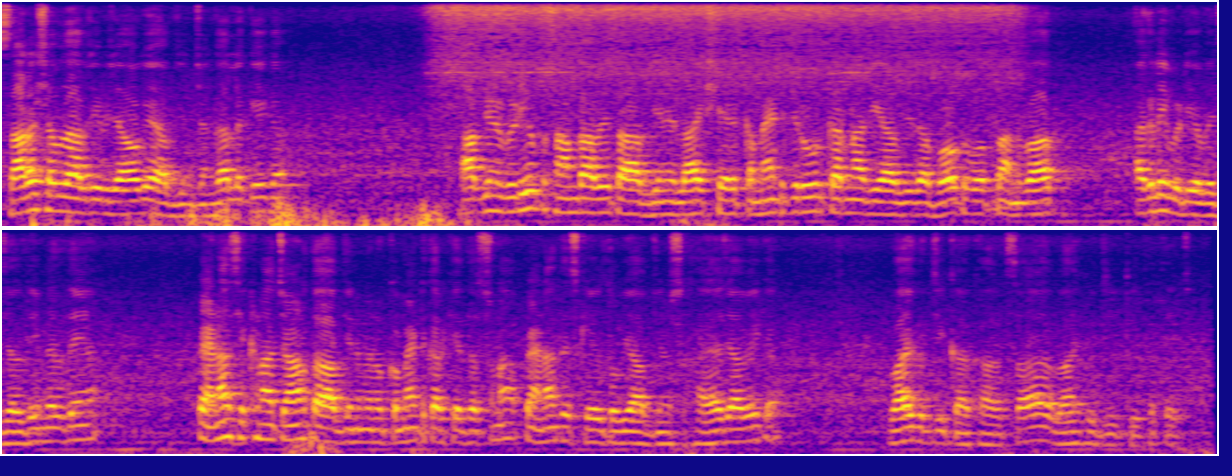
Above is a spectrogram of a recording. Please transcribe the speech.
ਸਾਰਾ ਸ਼ਬਦ ਆਪ ਜੀ ਵਜਾਓਗੇ, ਆਪ ਜੀ ਨੂੰ ਚੰਗਾ ਲੱਗੇਗਾ। ਆਪ ਜੀ ਨੂੰ ਵੀਡੀਓ ਪਸੰਦ ਆਵੇ ਤਾਂ ਆਪ ਜੀ ਨੇ ਲਾਈਕ ਸ਼ੇਅਰ ਕਮੈਂਟ ਜ਼ਰੂਰ ਕਰਨਾ ਜੀ। ਆਪ ਜੀ ਦਾ ਬਹੁਤ ਬਹੁਤ ਧੰਨਵਾਦ। ਅਗਲੀ ਵੀਡੀਓ ਵਿੱਚ ਜਲਦੀ ਮਿਲਦੇ ਹਾਂ। ਭੈਣਾਂ ਸਿੱਖਣਾ ਚਾਹਣ ਤਾਂ ਆਪ ਜੀ ਨੇ ਮੈਨੂੰ ਕਮੈਂਟ ਕਰਕੇ ਦੱਸਣਾ। ਭੈਣਾਂ ਦੇ ਸਕੇਲ ਤੋਂ ਵੀ ਆਪ ਜੀ ਨੂੰ ਸਿਖਾਇਆ ਜਾਵੇਗਾ। ਵਾਹਿਗੁਰੂ ਜੀ ਕਾ ਖਾਲਸਾ, ਵਾਹਿਗੁਰੂ ਜੀ ਕੀ ਫਤਿਹ ਜੀ।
